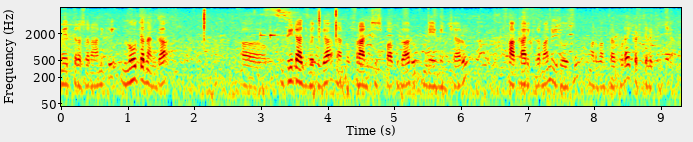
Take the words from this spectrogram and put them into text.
మేత్రసనానికి నూతనంగా పీఠాధిపతిగా నన్ను ఫ్రాన్సిస్ పాపు గారు నియమించారు. ఆ కార్యక్రమాన్ని ఈరోజు మనమంతా కూడా ఇక్కడ తిలకించాము.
